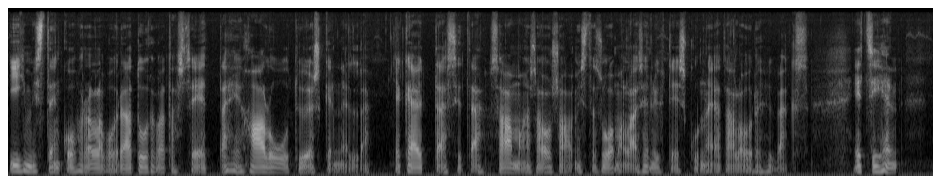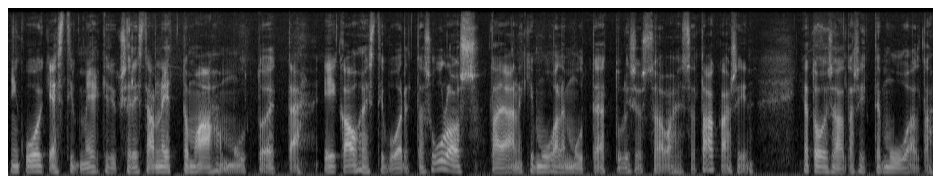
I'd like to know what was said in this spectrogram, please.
ihmisten kohdalla voidaan turvata se, että he haluavat työskennellä ja käyttää sitä saamaansa osaamista suomalaisen yhteiskunnan ja talouden hyväksi. Että siihen niin kuin oikeasti merkityksellistä on nettomaahanmuutto, että ei kauheasti vuodettaisi ulos tai ainakin muualle muuttajat tulisi jossain vaiheessa takaisin ja toisaalta sitten muualta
